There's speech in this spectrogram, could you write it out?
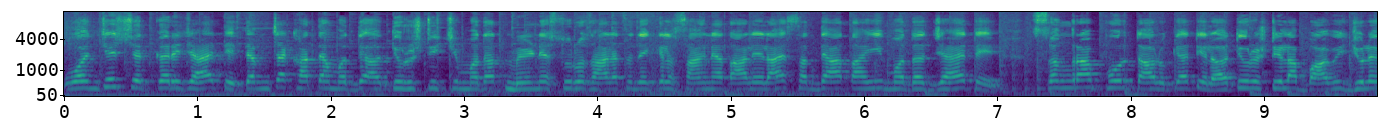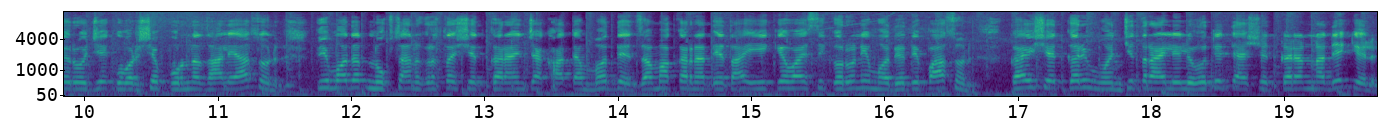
वंचित शेतकरी जे आहेत ते त्यांच्या खात्यामध्ये अतिवृष्टीची मदत मिळणे सुरू झाल्याचं देखील सांगण्यात आलेलं आहे. सध्या आता ही मदत जी आहे ते संग्रामपूर तालुक्यातील अतिवृष्टीला बावीस जुलै रोजी एक वर्ष पूर्ण झाले असून ती मदत नुकसानग्रस्त शेतकऱ्यांच्या खात्यामध्ये जमा करण्यात येत आहे. ई के वाय सी करून ही मदतीपासून काही शेतकरी वंचित राहिलेले होते. त्या शेतकऱ्यांना देखील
